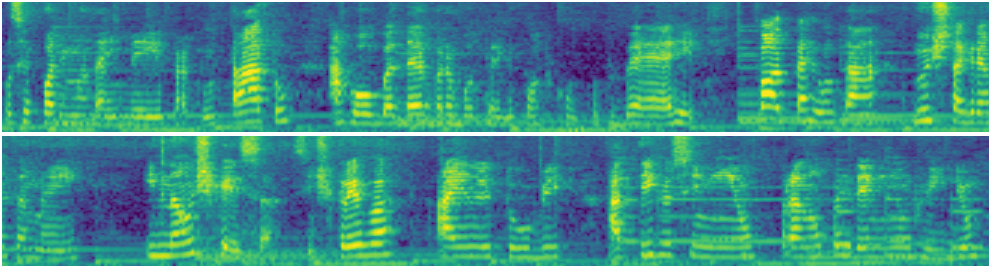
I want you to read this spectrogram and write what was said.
Você pode mandar e-mail para contato@deborabotelho.com.br. Pode perguntar no Instagram também. E não esqueça, se inscreva aí no YouTube, ative o sininho para não perder nenhum vídeo.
